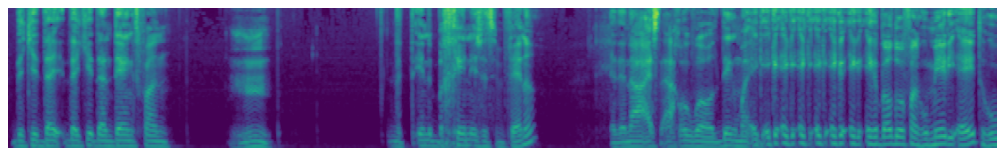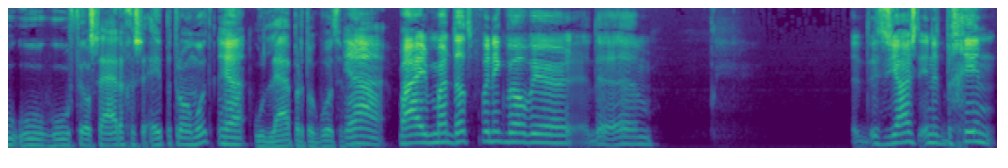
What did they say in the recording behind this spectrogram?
Dat je, dat, dat je dan denkt van... Hmm, in het begin is het wennen. En daarna is het eigenlijk ook wel een ding. Maar ik, ik, ik, ik, ik, ik, ik, ik heb wel door van hoe meer die eet, hoe, hoe, hoe veelzijdiger zijn eetpatroon wordt. ja. Hoe lijper het ook wordt. Zeg maar. Ja, maar, maar dat vind ik wel weer. De, ehm, het is juist in het begin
